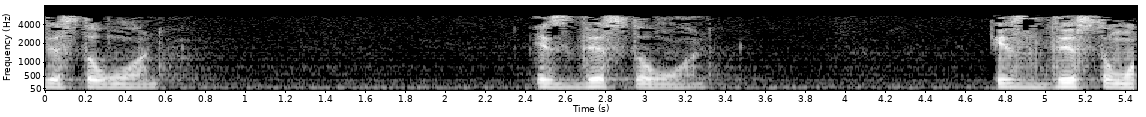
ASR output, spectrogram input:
this the one? Is this the one? Is this the one?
